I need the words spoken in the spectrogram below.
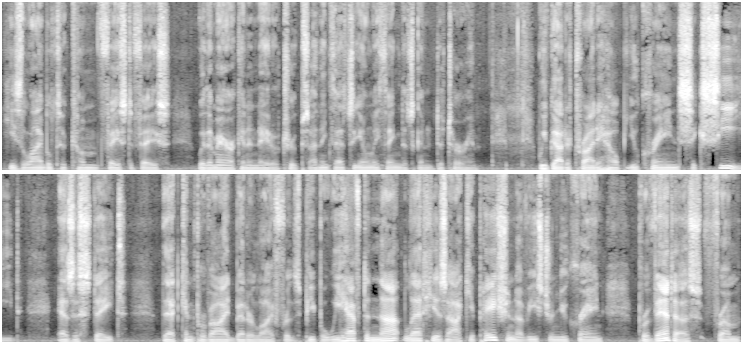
he's liable to come face to face with American and NATO troops. I think that's the only thing that's going to deter him. We've got to try to help Ukraine succeed as a state that can provide better life for its people. We have to not let his occupation of eastern Ukraine prevent us from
